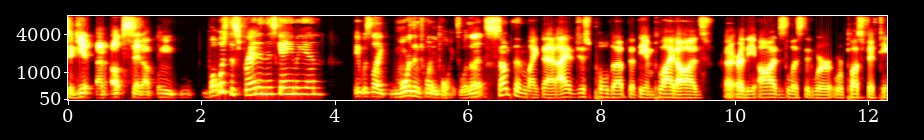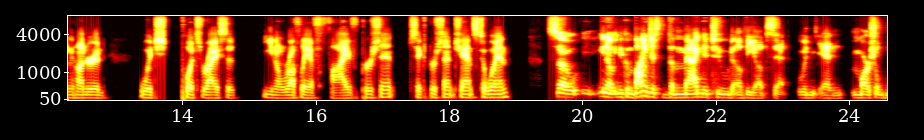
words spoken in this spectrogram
to get an upset up. I mean, what was the spread in this game again? It was like more than 20 points, wasn't it? Something like that. I had just pulled up that the implied odds uh, or the odds listed were were plus 1500, which puts Rice at, you know, roughly a 5%, 6% chance to win. So, you know, you combine just the magnitude of the upset when, and Marshall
